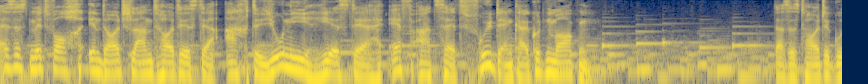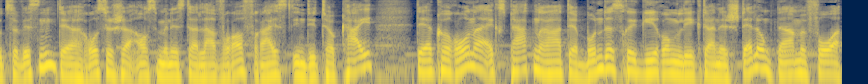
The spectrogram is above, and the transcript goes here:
Es ist Mittwoch in Deutschland. Heute ist der 8. Juni. Hier ist der FAZ Frühdenker. Guten Morgen. Das ist heute gut zu wissen. Der russische Außenminister Lavrov reist in die Türkei. Der Corona-Expertenrat der Bundesregierung legt eine Stellungnahme vor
